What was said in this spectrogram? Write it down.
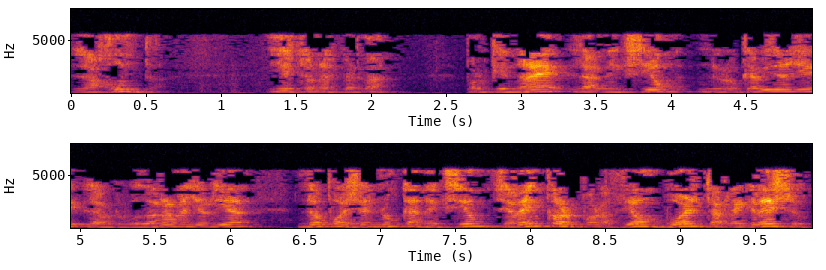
la junta. Y esto no es verdad, porque no es la anexión, lo que ha habido allí, la abrumadora mayoría no puede ser nunca anexión, será incorporación, vuelta, regreso,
